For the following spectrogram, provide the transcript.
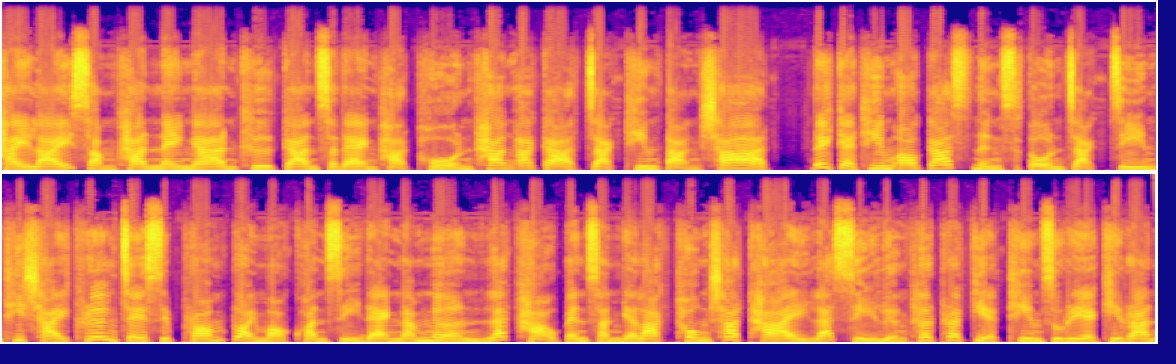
ไฮไลท์สำคัญในงานคือการแสดงผาดโผนทางอากาศจากทีมต่างชาติ ได้แก่ทีมออกัสหนึ่งสโตนจากจีนที่ใช้เครื่อง J10 พร้อมปล่อยหมอกควันสีแดงน้ำเงิน และขาวเป็นสัญญลักษณ์ธงชาติไทย และสีเหลืองเทิดพระเกียรติทีมสุเรียคิรัน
